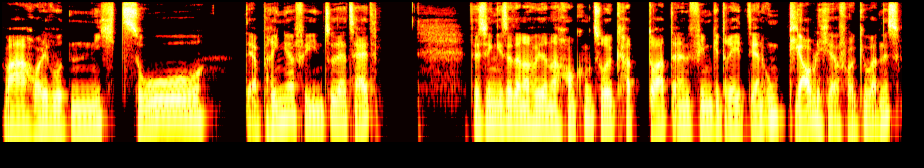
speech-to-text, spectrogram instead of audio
war Hollywood nicht so der Bringer für ihn zu der Zeit. Deswegen ist er dann auch wieder nach Hongkong zurück, hat dort einen Film gedreht, der ein unglaublicher Erfolg geworden ist.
